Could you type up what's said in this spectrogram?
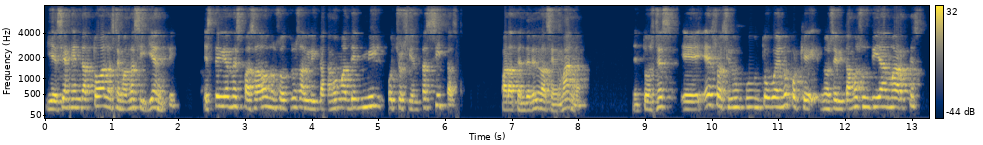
y ese agenda toda la semana siguiente. Este viernes pasado nosotros habilitamos más de 1.800 citas para atender en la semana. Entonces, eh, eso ha sido un punto bueno porque nos evitamos un día martes,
